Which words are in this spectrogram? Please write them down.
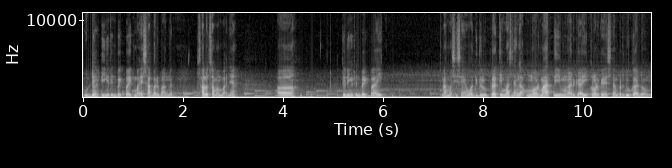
udah diingetin baik-baik mbaknya sabar banget. Salut sama mbaknya. Uh, udah diingetin baik-baik kenapa masih sewot gitu loh. Berarti masnya nggak menghormati menghargai keluarganya sedang berduka dong?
